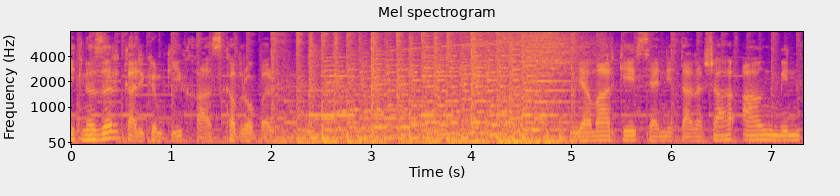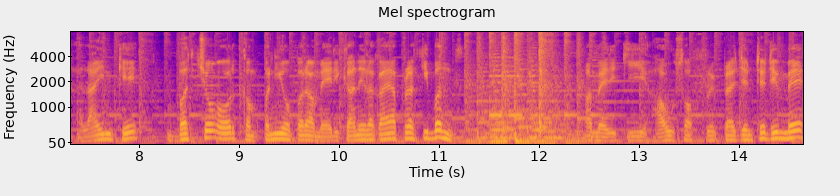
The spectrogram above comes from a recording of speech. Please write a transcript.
एक नज़र कार्यक्रम की खास खबरों पर। म्यांमार के सैन्य तानाशाह आंग मिन हलाइन के बच्चों और कंपनियों पर अमेरिका ने लगाया प्रतिबंध। अमेरिकी हाउस ऑफ़ रिप्रेजेंटेटिव में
